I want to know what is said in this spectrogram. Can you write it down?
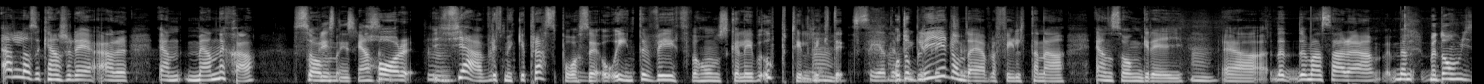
Eller så kanske det är en människa som har jävligt mycket press på sig och inte vet vad hon ska leva upp till riktigt. Se the Och då blir de picture. där jävla filtarna en sån grej. Eh, där, man så här, eh, men, Men de,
